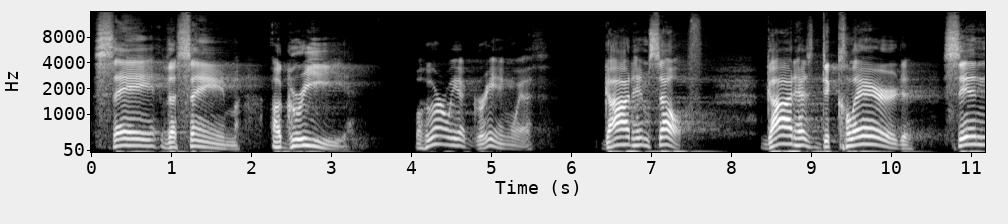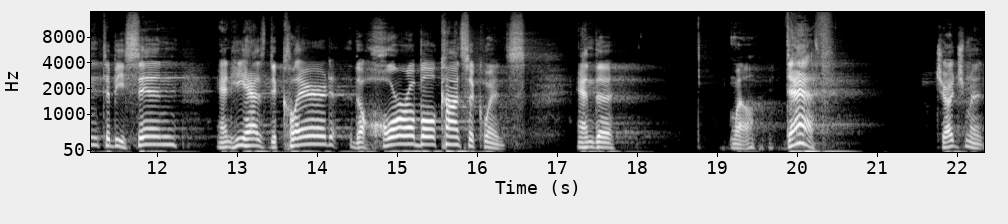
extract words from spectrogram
say the same, agree. Well, who are we agreeing with? God Himself. God has declared sin to be sin, and He has declared the horrible consequence and the, well, death, judgment.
